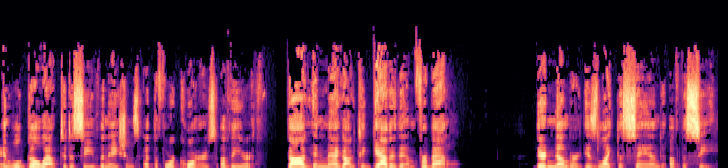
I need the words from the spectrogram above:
and will go out to deceive the nations at the four corners of the earth, Gog and Magog, to gather them for battle. Their number is like the sand of the sea.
